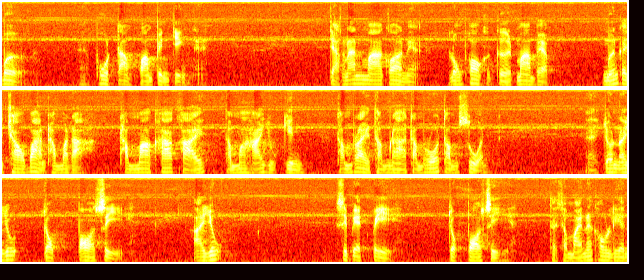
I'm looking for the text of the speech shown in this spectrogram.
เบอร์ พูดตามความเป็นจริง จากนั้นมาก็เนี่ยหลวงพ่อก็เกิดมาแบบเหมือนกับชาวบ้านธรรมดาทำมาค้าขายทำมาหาอยู่กินทำไร่ทำนาทำรั้วทำสวน จนอายุจบป .4 อายุ 11 ปี จบป .4 แต่สมัยนั้นเขาเรียน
